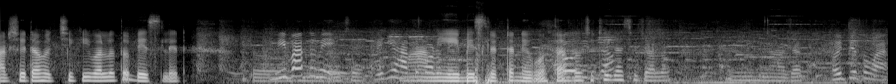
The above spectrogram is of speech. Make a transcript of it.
আর সেটা হচ্ছে কি বলো তো ব্রেসলেট তো আমি এই ব্রেসলেটটা নেব। তা আমি বলছি ঠিক আছে চলো। যাক হইতে তোমার।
